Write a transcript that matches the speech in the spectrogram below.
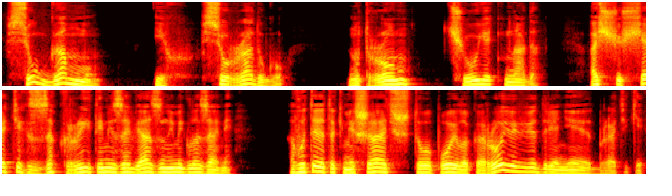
всю гамму их, всю радугу, нутром чуять надо, ощущать их закрытыми, завязанными глазами. А вот это мешать, что пойло корою в ведре, нет, братики,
